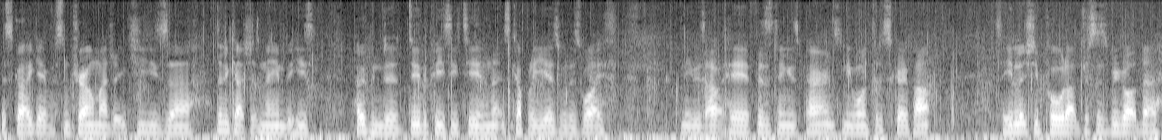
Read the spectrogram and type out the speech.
this guy gave us some trail magic. He's, uh, I didn't catch his name, but he's hoping to do the PCT in the next couple of years with his wife. And he was out here visiting his parents, and he wanted to scope out. So he literally pulled up just as we got there,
